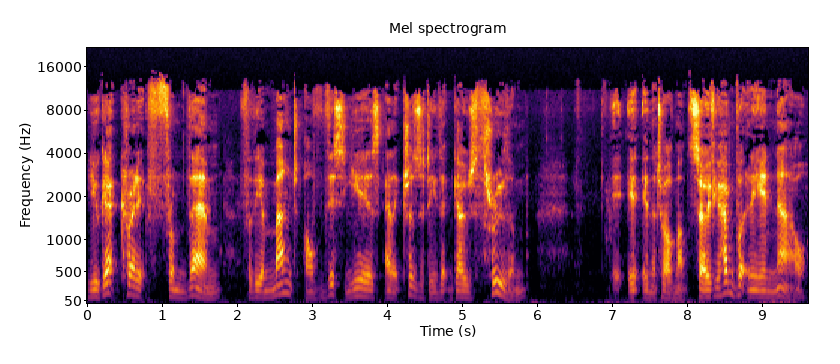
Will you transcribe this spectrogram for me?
you get credit from them for the amount of this year's electricity that goes through them in, in the 12 months. So if you haven't put any in now,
